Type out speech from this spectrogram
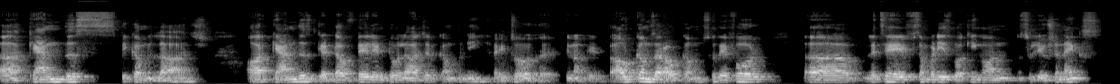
uh, can this become large or can this get dovetail into a larger company, right? So, uh, you know, outcomes are outcomes. So, therefore, uh, let's say if somebody is working on solution X,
